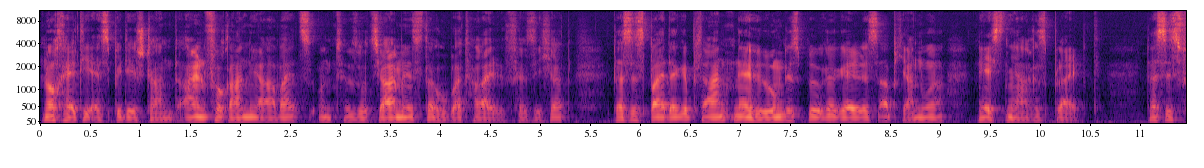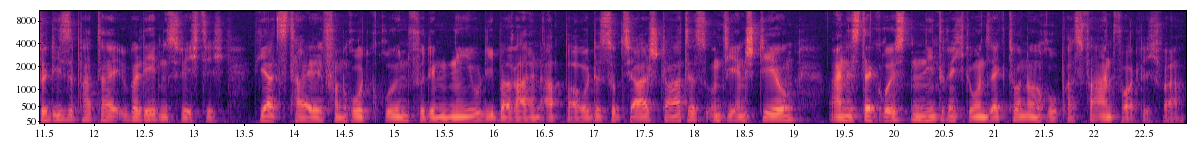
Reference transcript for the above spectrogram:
Noch hält die SPD stand, allen voran ihr Arbeits- und Sozialminister Hubert Heil versichert, dass es bei der geplanten Erhöhung des Bürgergeldes ab Januar nächsten Jahres bleibt. Das ist für diese Partei überlebenswichtig, die als Teil von Rot-Grün für den neoliberalen Abbau des Sozialstaates und die Entstehung eines der größten Niedriglohnsektoren Europas verantwortlich war.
